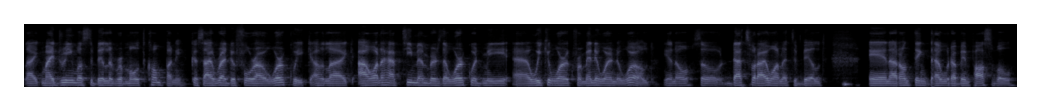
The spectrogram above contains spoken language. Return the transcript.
like my dream was to build a remote company because i read the four hour work week. I was like i want to have team members that work with me and we can work from anywhere in the world you know? So that's what i wanted to build. And i don't think that would have been possible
